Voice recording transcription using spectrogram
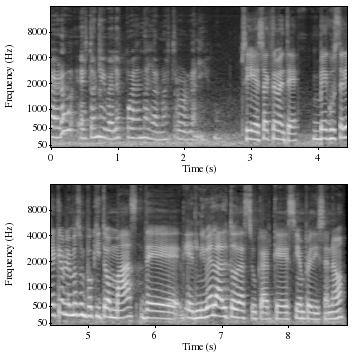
pero estos niveles pueden dañar nuestro organismo. Sí, exactamente. Me gustaría que hablemos un poquito más de el nivel alto de azúcar que siempre dicen, ¿no?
